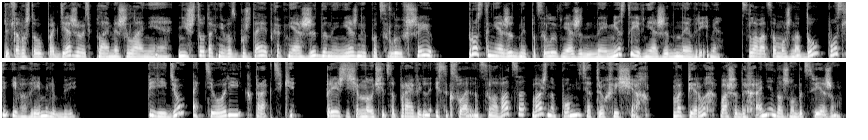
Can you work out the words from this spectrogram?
для того, чтобы поддерживать пламя желания. Ничто так не возбуждает, как неожиданный нежный поцелуй в шею, просто неожиданный поцелуй в неожиданное место и в неожиданное время. Целоваться можно до, после и во время любви. Перейдем от теории к практике. Прежде чем научиться правильно и сексуально целоваться, важно помнить о трех вещах. Во-первых, ваше дыхание должно быть свежим.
